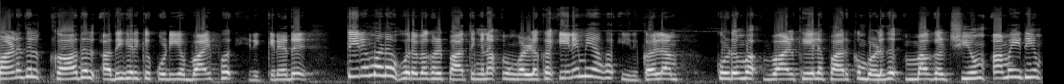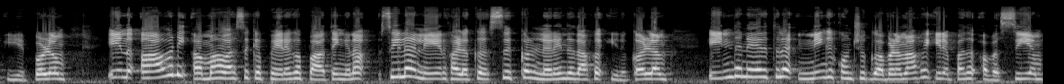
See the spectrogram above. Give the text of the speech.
மனதில் காதல் அதிகரிக்கக்கூடிய வாய்ப்பு இருக்கிறது. திருமண உறவுகள் பார்த்தீங்கன்னா உங்களுக்கு இனிமையாக இருக்கலாம். குடும்ப வாழ்க்கையில பார்க்கும் பொழுது மகிழ்ச்சியும் அமைதியும் ஏற்படும். இந்த ஆவணி அமாவாசைக்கு பிறகு பார்த்தீங்கன்னா சில நேர்களுக்கு சிக்கல் நிறைந்ததாக இருக்கலாம். இந்த நேரத்தில் நீங்கள் கொஞ்சம் கவனமாக இருப்பது அவசியம்.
